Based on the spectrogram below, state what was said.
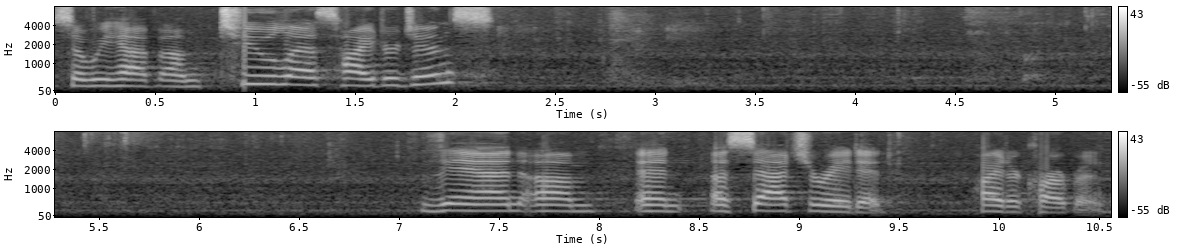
So we have um, two less hydrogens. than um, a saturated hydrocarbon.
